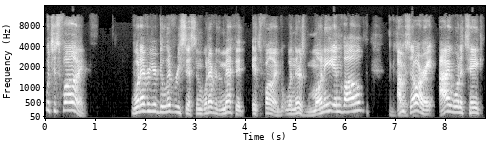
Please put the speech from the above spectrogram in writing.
which is fine. Whatever your delivery system, whatever the method, it's fine. But when there's money involved, I'm sorry. I want to take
